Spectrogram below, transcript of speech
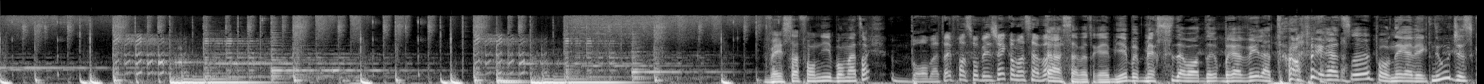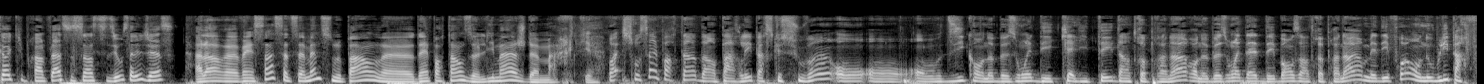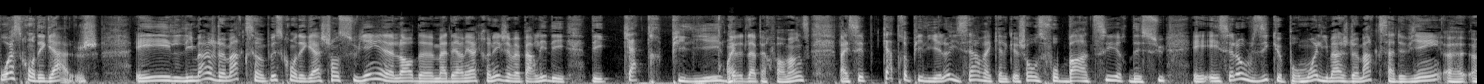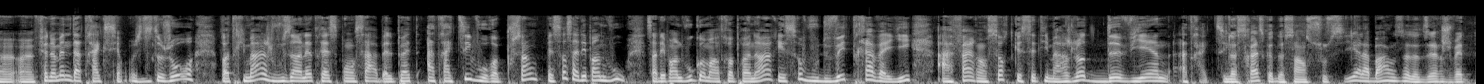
Vincent Fournier, bon matin. Bon matin, François Bégin, comment ça va? Ah, ça va très bien. Merci d'avoir bravé la température pour venir avec nous. Jessica qui prend place ici en studio. Salut Jess. Alors, euh, Vincent, cette semaine, tu nous parles euh, d'importance de l'image de marque. Ouais, je trouve ça important d'en parler parce que souvent, on, on, on dit qu'on a besoin des qualités d'entrepreneur, on a besoin d'être des bons entrepreneurs, mais des fois, on oublie parfois ce qu'on dégage. Et l'image de marque, c'est un peu ce qu'on dégage. Je me souviens, euh, lors de ma dernière chronique, j'avais parlé des, des quatre piliers de, de la performance. Ben, ces quatre piliers-là, ils servent à quelque chose. Il faut bâtir dessus. Et, et c'est là où je dis que pour moi, l'image de marque, ça devient euh, un, un, phénomène d'attraction. Je dis toujours, votre image, vous en êtes responsable. Elle peut être attractive ou repoussante, mais ça, ça dépend de vous. Ça dépend de vous comme entrepreneur. Et ça, vous devez travailler à faire en sorte que cette image-là devienne attractive. Ne serait-ce que de s'en soucier à la base, de dire, je vais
